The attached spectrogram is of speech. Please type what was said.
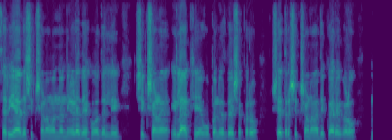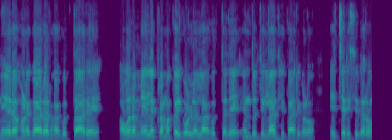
ಸರಿಯಾದ ಶಿಕ್ಷಣವನ್ನು ನೀಡದೇ ಹೋದಲ್ಲಿ ಶಿಕ್ಷಣ ಇಲಾಖೆಯ ಉಪ ನಿರ್ದೇಶಕರು, ಕ್ಷೇತ್ರ ಶಿಕ್ಷಣಾಧಿಕಾರಿಗಳು ನೇರ ಹೊಣೆಗಾರರಾಗುತ್ತಾರೆ. ಅವರ ಮೇಲೆ ಕ್ರಮ ಕೈಗೊಳ್ಳಲಾಗುತ್ತದೆ ಎಂದು ಜಿಲ್ಲಾಧಿಕಾರಿಗಳು ಎಚ್ಚರಿಸಿದರು.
